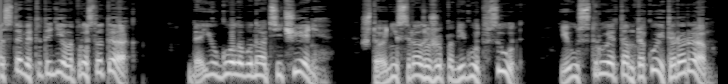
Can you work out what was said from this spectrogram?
оставят это дело просто так? Даю голову на отсечение, что они сразу же побегут в суд и устроят там такой террорам,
